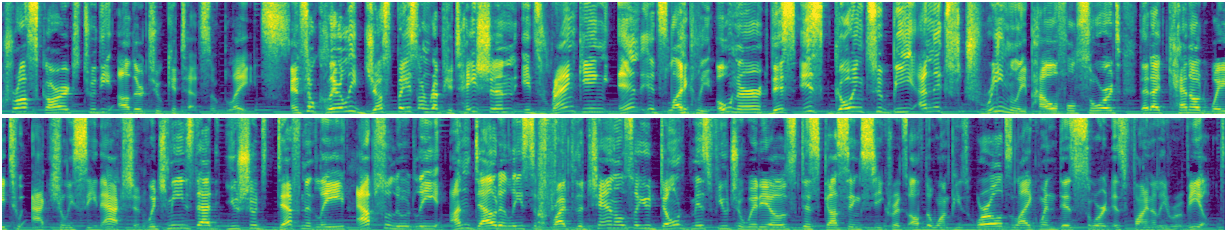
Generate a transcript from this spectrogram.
crossguard to the other two Kitetsu blades. And so clearly, just based on reputation, its ranking, and its likely owner, this is going to be an extremely powerful sword that I cannot wait to actually see in action, which means that you should definitely, absolutely, undoubtedly subscribe to the channel so you don't miss future videos discussing secrets of the One Piece world, like when this sword is finally revealed.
